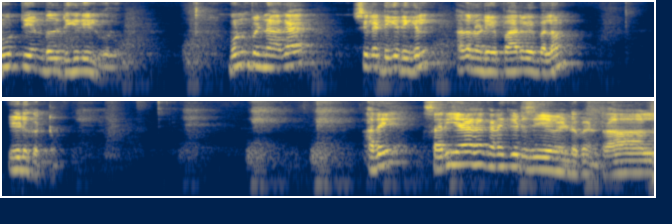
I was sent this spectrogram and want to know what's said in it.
நூற்றி எண்பது டிகிரியில் விழும். முன்பின்னாக சில டிகிரிகள் அதனுடைய பார்வை பலம் ஈடுகட்டும். அதை சரியாக கணக்கீடு செய்ய வேண்டும் என்றால்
